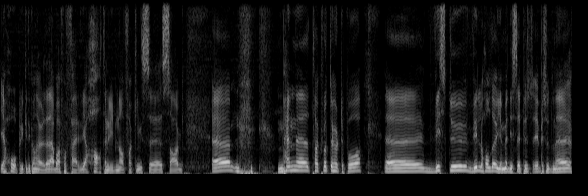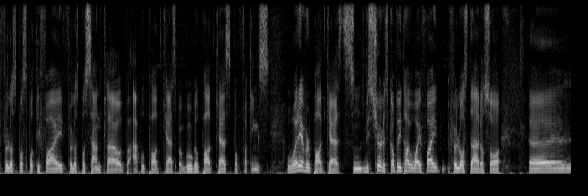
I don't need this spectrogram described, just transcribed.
Jeg håper ikke du kan høre det. Det er bare forferdelig. Jeg hater den lyden av fuckings eh, sag. Eh, men takk for at du hørte på. Uh, hvis du vil holde øye med disse episodene, følg oss på Spotify, følg oss på Soundcloud, på Apple Podcast, på Google Podcast, på fuckings whatever podcast. Så hvis kjøleskapet ditt har wifi, følg oss der også. Uh,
